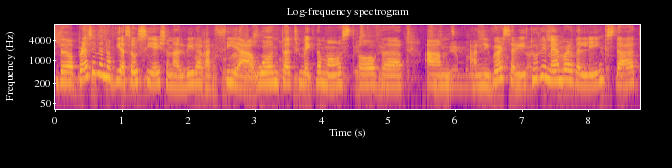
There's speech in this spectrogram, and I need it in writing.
the president of the association, Alvira Garcia, wanted to make the most of the um, anniversary to remember the links that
